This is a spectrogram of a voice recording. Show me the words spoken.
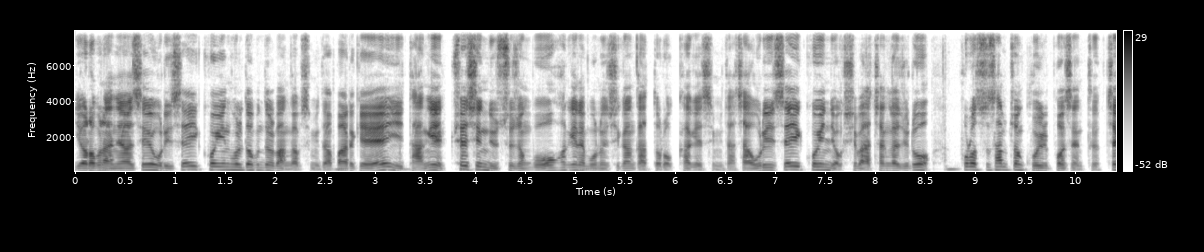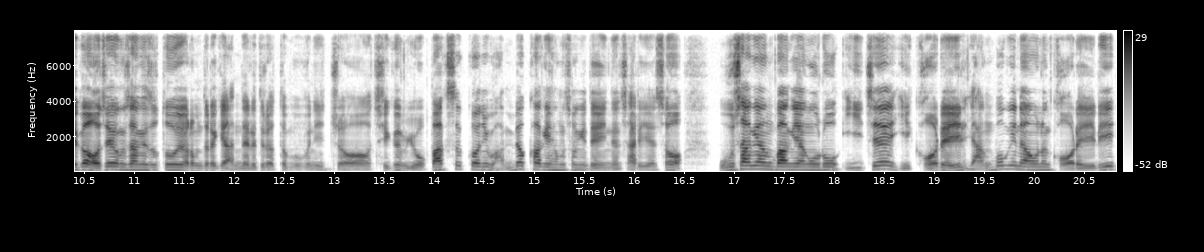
여러분 안녕하세요. 우리 세이코인 홀더분들 반갑습니다. 빠르게 이 당일 최신 뉴스 정보 확인해 보는 시간 갖도록 하겠습니다. 자, 우리 세이코인 역시 마찬가지로 플러스 3.91%. 제가 어제 영상에서도 여러분들에게 안내를 드렸던 부분이 있죠. 지금 요 박스권이 완벽하게 형성이 되어 있는 자리에서 우상향 방향으로 이제 이 거래일 양봉이 나오는 거래일이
